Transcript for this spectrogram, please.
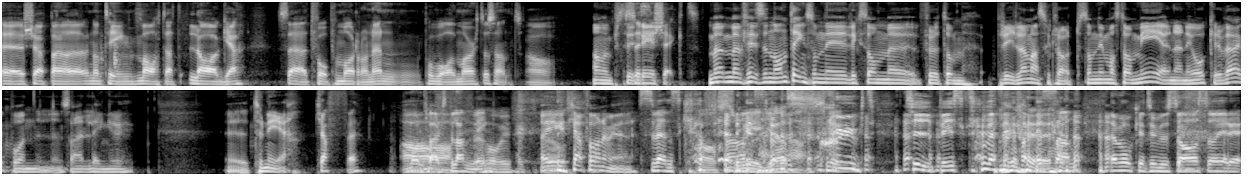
eh, köpa någonting, mat att laga, så här, två på morgonen på Walmart och sånt. Ja. Ja, men precis. Så det är käckt. Men, men finns det någonting som ni, liksom, eh, förutom prylarna såklart, som ni måste ha med er när ni åker iväg på en, en så här längre eh, turné? Kaffe. Mollbergs blandning. det har vi faktiskt. Ja, eget kaffe har ni med er? Svensk Ja, kaffe. Svegas. Sjukt typiskt, men det är faktiskt sant. När vi åker till USA så är det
